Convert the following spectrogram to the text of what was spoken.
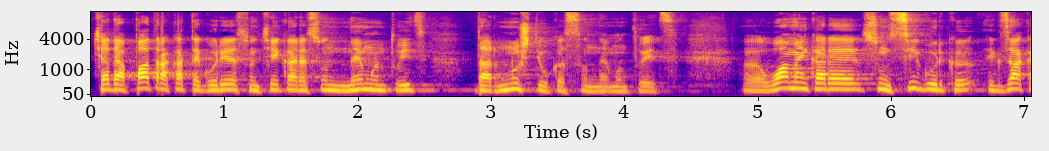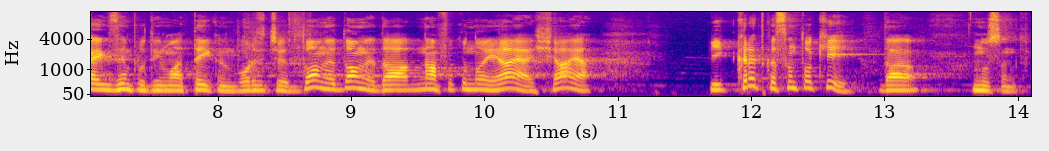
Cea de-a patra categorie sunt cei care sunt nemântuiți, dar nu știu că sunt nemântuiți. Uh, oameni care sunt siguri că, exact ca exemplu din Matei, când vor zice, Doamne, Doamne, dar n-am făcut noi aia și aia, ei cred că sunt ok, dar nu sunt.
